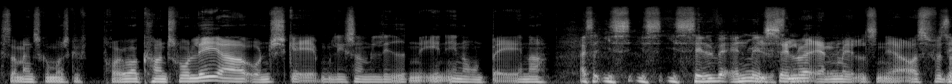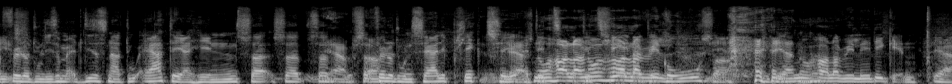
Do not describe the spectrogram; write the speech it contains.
Så man skulle måske prøve at kontrollere ondskaben, ligesom lede den ind i nogle baner. Altså i, i, i selve anmeldelsen? I selve anmeldelsen, ja. Også fordi, så føler du ligesom, at lige så snart du er derhenne, så, så, så, ja, så, så føler du en særlig pligt til, ja, at, nu det, holder, at det nu holder vi, det gode. Så, ja, ja, nu holder vi lidt igen. Ja.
